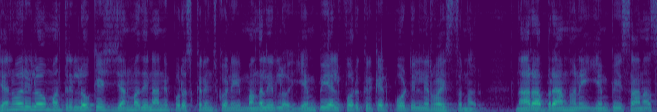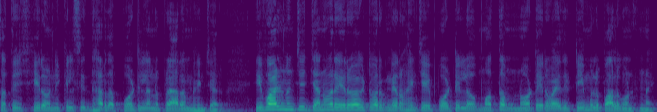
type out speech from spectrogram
జనవరిలో మంత్రి లోకేష్ జన్మదినాన్ని పురస్కరించుకొని మంగళీరులో ఎంపీఎల్ ఫోర్ క్రికెట్ పోటీలు నిర్వహిస్తున్నారు. Nara Brahmani M P Sana Satish hero Nikhil Siddhartha పోటీలను ప్రారంభించారు. ఇవాళ నుంచి జనవరి ఇరవై ఒకటి వరకు నిర్వహించే పోటీలో మొత్తం నూట ఇరవై ఐదు టీములు పాల్గొంటున్నాయి.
